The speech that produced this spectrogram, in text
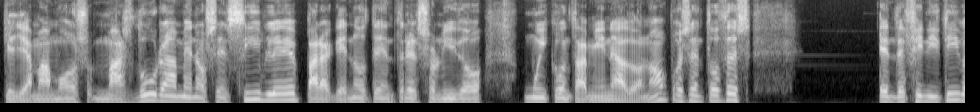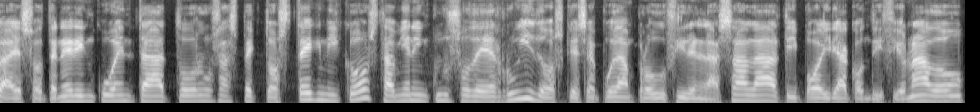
que llamamos más dura, menos sensible, para que no te entre el sonido muy contaminado, ¿no? Pues entonces en definitiva, eso, tener en cuenta todos los aspectos técnicos, también incluso de ruidos que se puedan producir en la sala, tipo aire acondicionado,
